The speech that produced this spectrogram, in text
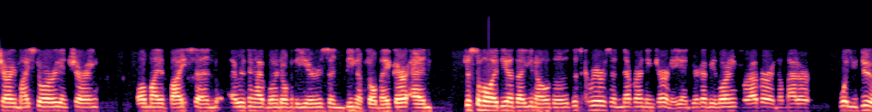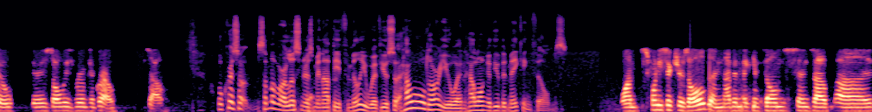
sharing my story and sharing all my advice and everything I've learned over the years and being a filmmaker and just the whole idea that you know the this career is a never-ending journey and you're going to be learning forever and no matter what you do, there's always room to grow. So. Well, Chris, uh, some of our listeners may not be familiar with you. So, how old are you, and how long have you been making films? Well, I'm 26 years old, and I've been making films since uh, uh,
